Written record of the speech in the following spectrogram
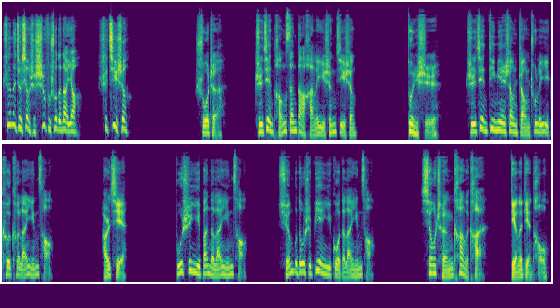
真的就像是师傅说的那样，是寄生。”说着，只见唐三大喊了一声“寄生”，顿时，只见地面上长出了一棵棵蓝银草，而且不是一般的蓝银草，全部都是变异过的蓝银草。萧晨看了看，点了点头，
